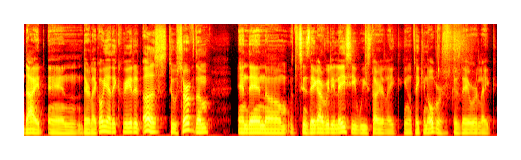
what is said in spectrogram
died and they're like oh yeah they created us to serve them and then um since they got really lazy we started like you know taking over because they were like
